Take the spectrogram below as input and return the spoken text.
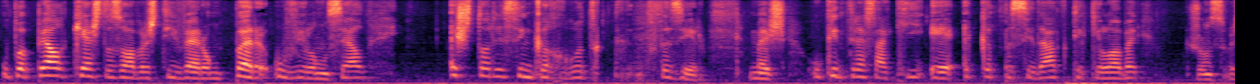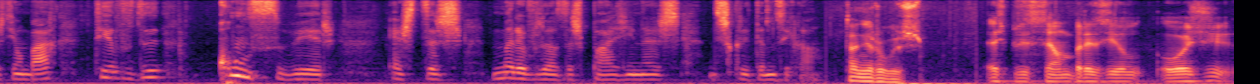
o papel que estas obras tiveram para o violoncelo, a história se encarregou de, fazer. Mas o que interessa aqui é a capacidade que aquele homem, João Sebastião Bach, teve de conceber estas maravilhosas páginas de escrita musical. António Araújo. A exposição Brasil hoje,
